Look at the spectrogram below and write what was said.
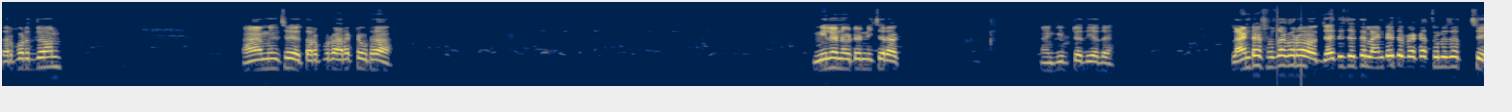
তারপর জন। হ্যাঁ মিলছে। তারপর আরেকটা উঠা। মিলে না ওটা নিচে রাখ। হ্যাঁ গিফটটা দিয়ে দে। লাইনটা সোজা করো, যাইতে যাইতে লাইনটাই তো বেকার চলে যাচ্ছে।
